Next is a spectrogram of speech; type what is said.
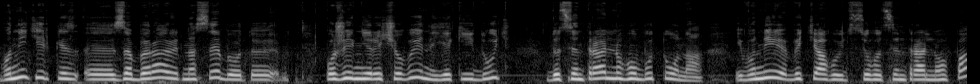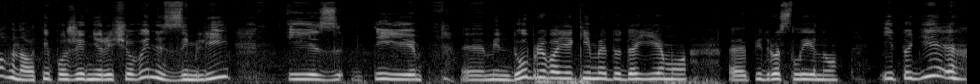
Вони тільки е, забирають на себе от, е, поживні речовини, які йдуть до центрального бутона. І вони витягують з цього центрального пагона оті поживні речовини з землі і з ті е, міндобрива, які ми додаємо під рослину. І тоді е,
